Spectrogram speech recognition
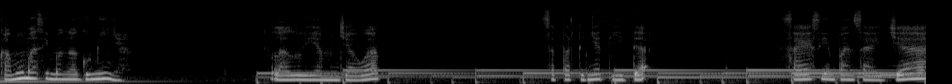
kamu masih mengaguminya? Lalu ia menjawab, sepertinya tidak. Saya simpan saja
